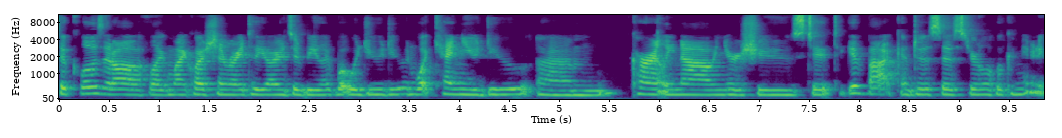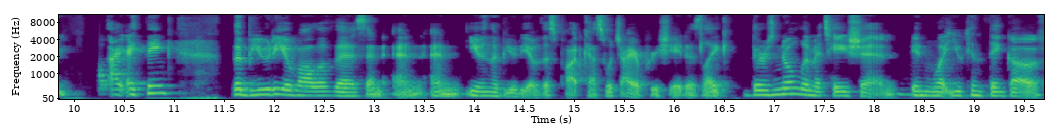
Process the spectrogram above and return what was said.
to close it off, like my question, right, to the audience would be like, what would you do, and what can you do um, currently now in your shoes to to give back and to assist your local community? I, I think the beauty of all of this and and and even the beauty of this podcast which i appreciate is like there's no limitation in what you can think of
